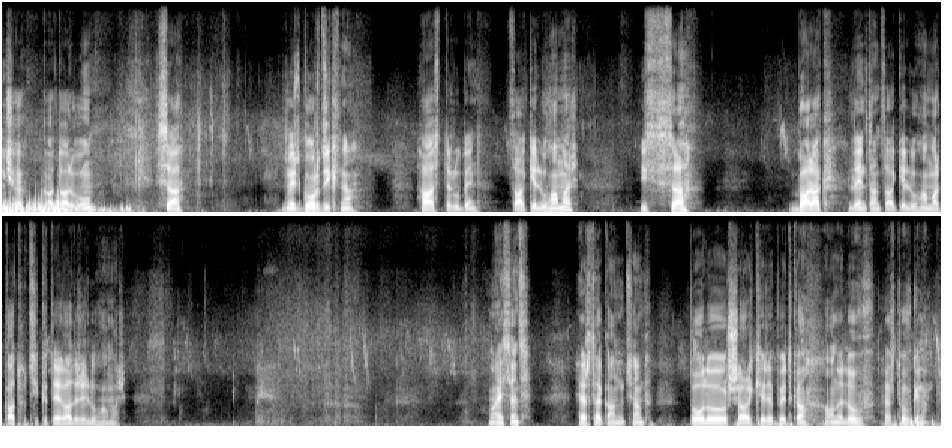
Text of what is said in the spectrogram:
ինչա կատարվում սա մեր գործիքն է հաստ տրուբեն ծակելու համար իսկ սա բարակ լենտան ծակելու համար կաթոցիկը տեղադրելու համար այսենց հերթականությամբ բոլոր շարքերը պետք է անելով հերթով գնանք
